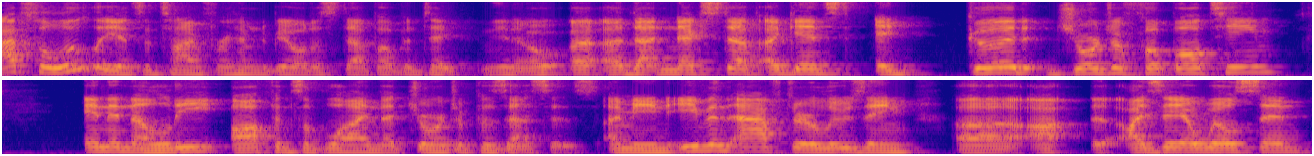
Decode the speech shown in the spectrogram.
absolutely it's a time for him to be able to step up and take you know uh, uh, that next step against a good georgia football team and an elite offensive line that georgia possesses i mean even after losing uh isaiah wilson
